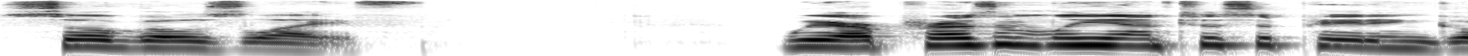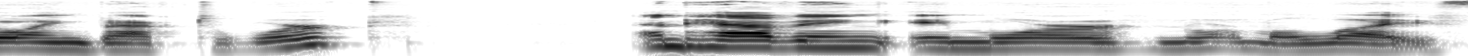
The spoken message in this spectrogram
so goes life. We are presently anticipating going back to work and having a more normal life.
